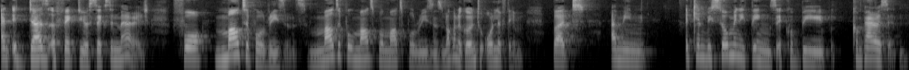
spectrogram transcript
and it does affect your sex in marriage for multiple reasons, multiple, multiple, multiple reasons. I'm not going to go into all of them, but I mean, it can be so many things. It could be comparison,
